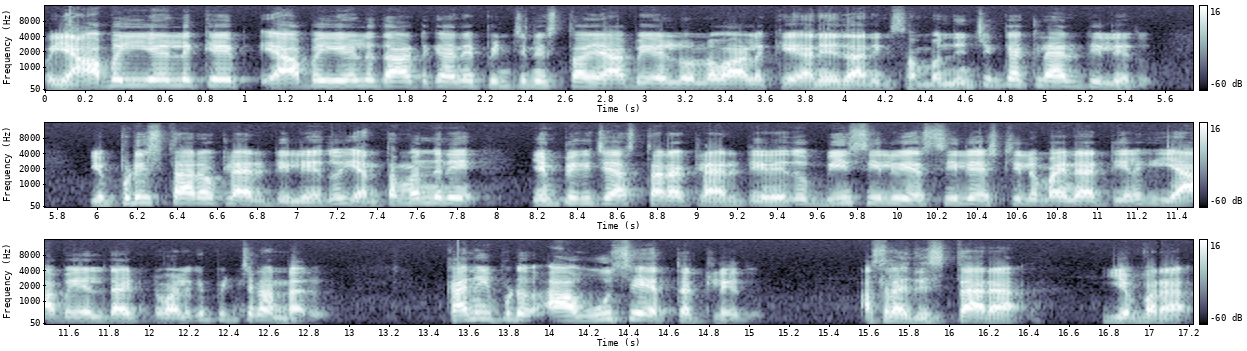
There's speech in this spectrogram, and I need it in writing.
యాభై ఏళ్ళకే యాభై ఏళ్ళు దాటగానే పింఛన్ ఇస్తాం యాభై ఏళ్ళు ఉన్న వాళ్ళకి అనే దానికి సంబంధించి ఇంకా క్లారిటీ లేదు. ఎప్పుడు ఇస్తారో క్లారిటీ లేదు. ఎంతమందిని ఎంపిక చేస్తారో క్లారిటీ లేదు. బీసీలు ఎస్సీలు ఎస్టీలు మైనార్టీలకి యాభై ఏళ్ళు దాటిన వాళ్ళకి పింఛన్ అన్నారు. కానీ ఇప్పుడు ఆ ఊసే ఎత్తట్లేదు. అసలు అది ఇస్తారా? ఇవ్వరా?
